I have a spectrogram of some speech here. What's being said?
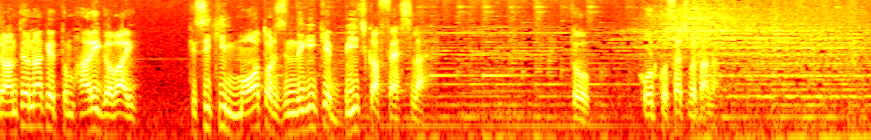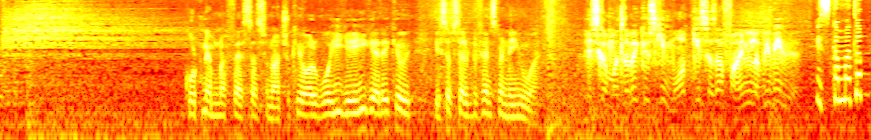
जानते हो ना कि तुम्हारी गवाही किसी की मौत और ज़िंदगी के बीच का फैसला है। तो कोर्ट को सच बताना। कोर्ट ने अपना फैसला सुना चुके और वो ही यही कह रहे कि ये सब सेल्फ डिफेंस में नहीं हुआ है। इसका मतलब है कि उसकी मौत की सजा फाइनल अभी भी है। इसका मतलब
